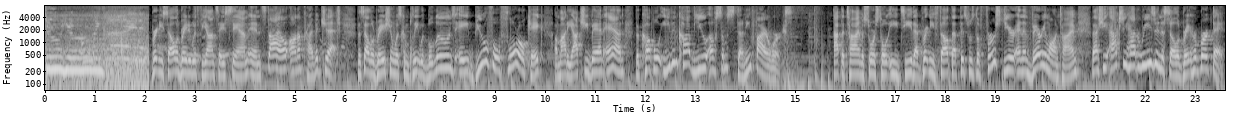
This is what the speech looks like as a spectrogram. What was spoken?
to you. Oh my God. Britney celebrated with fiance Sam in style on a private jet. The celebration was complete with balloons, a beautiful floral cake, a mariachi band, and the couple even caught view of some stunning fireworks. At the time, a source told ET that Britney felt that this was the first year in a very long time that she actually had reason to celebrate her birthday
